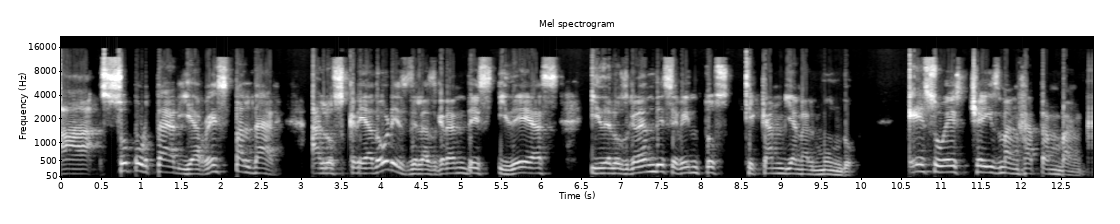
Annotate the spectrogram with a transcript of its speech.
a soportar y a respaldar a los creadores de las grandes ideas y de los grandes eventos que cambian al mundo. Eso es Chase Manhattan Bank.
